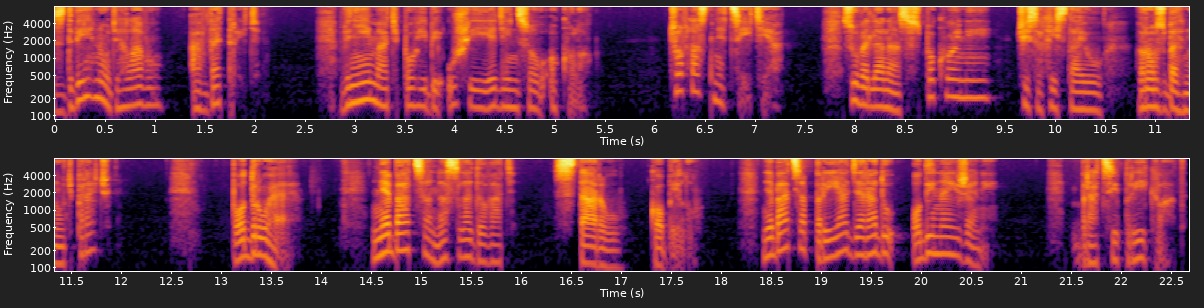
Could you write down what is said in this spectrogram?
Zdvihnúť hlavu a vetriť. Vnímať pohyby uší jedincov okolo. Čo vlastne cítia? Sú vedľa nás spokojní, či sa chystajú rozbehnúť preč? Po druhé, nebáť sa nasledovať starú kobilu. Nebáť sa prijať radu od inej ženy. Brať si príklad.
